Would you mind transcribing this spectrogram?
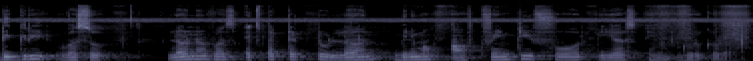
degree Vasu, learner was expected to learn minimum of 24 years in Gurukula.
